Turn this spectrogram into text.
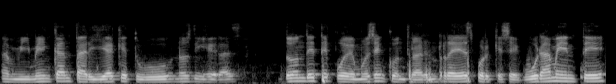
A mí me encantaría que tú nos dijeras dónde te podemos encontrar en redes, porque seguramente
